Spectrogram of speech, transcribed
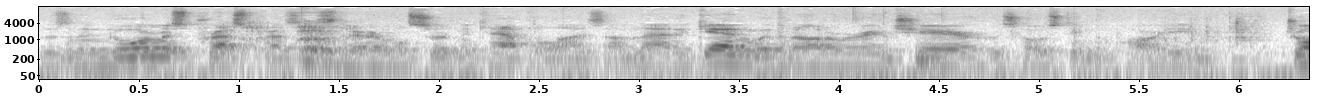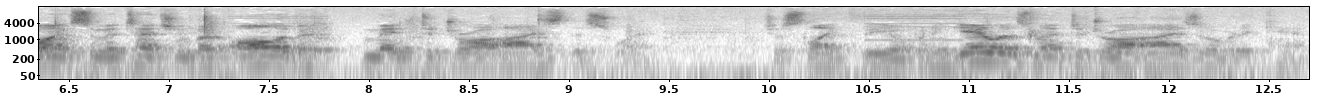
There's an enormous press presence there, and we'll certainly capitalize on that again with an honorary chair who's hosting the party and drawing some attention, but all of it meant to draw eyes this way. Just like the opening gala is meant to draw eyes over to Canton,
